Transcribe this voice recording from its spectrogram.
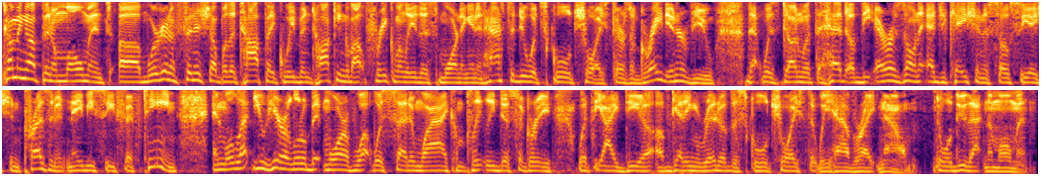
Coming up in a moment, um, we're going to finish up with a topic we've been talking about frequently this morning, and it has to do with school choice. There's a great interview that was done with the head of the Arizona Education Association president in ABC 15, and we'll let you hear a little bit more of what was said and why I completely disagree with the idea of getting rid of the school choice that we have right now. We'll do that in a moment.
